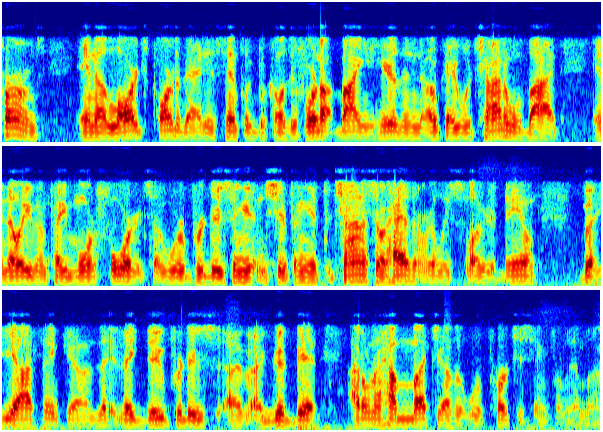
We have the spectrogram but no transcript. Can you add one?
terms. And a large part of that is simply because if we're not buying it here, then okay, well China will buy it and they'll even pay more for it. So we're producing it and shipping it to China. So it hasn't really slowed it down but yeah, I think uh, they they do produce a, a good bit. I don't know how much of it we're purchasing from them though.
